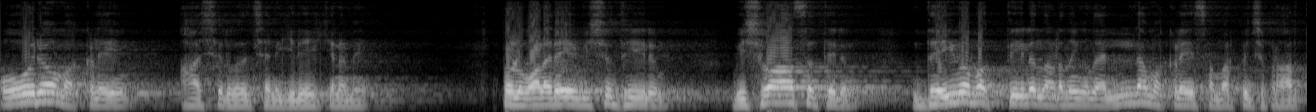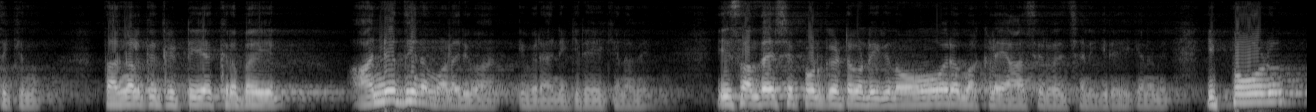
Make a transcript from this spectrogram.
ഓരോ മക്കളെയും ആശീർവദിച്ച് അനുഗ്രഹിക്കണമേ. ഇപ്പോൾ വളരെ വിശുദ്ധിയിലും വിശ്വാസത്തിലും ദൈവഭക്തിയിലും നടന്നിരുന്ന എല്ലാ മക്കളെയും സമർപ്പിച്ച് പ്രാർത്ഥിക്കുന്നു. തങ്ങൾക്ക് കിട്ടിയ കൃപയിൽ അനുദിനം വളരുവാൻ ഇവർ അനുഗ്രഹിക്കണമേ. ഈ സന്ദേശം ഇപ്പോൾ കേട്ടുകൊണ്ടിരിക്കുന്ന ഓരോ മക്കളെയും ആശീർവദിച്ച് അനുഗ്രഹിക്കണമേ. ഇപ്പോഴും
